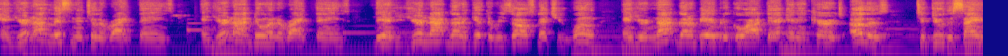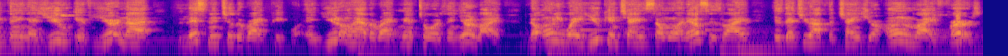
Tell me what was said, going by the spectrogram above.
and you're not listening to the right things, and you're not doing the right things, then you're not going to get the results that you want. And you're not going to be able to go out there and encourage others to do the same thing as you if you're not listening to the right people and you don't have the right mentors in your life. The only way you can change someone else's life is that you have to change your own life first.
